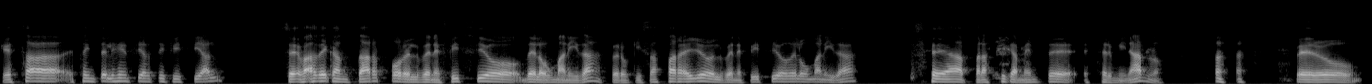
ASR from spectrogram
que esta, esta inteligencia artificial se va a decantar por el beneficio de la humanidad, pero quizás para ello el beneficio de la humanidad sea prácticamente exterminarnos. Pero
